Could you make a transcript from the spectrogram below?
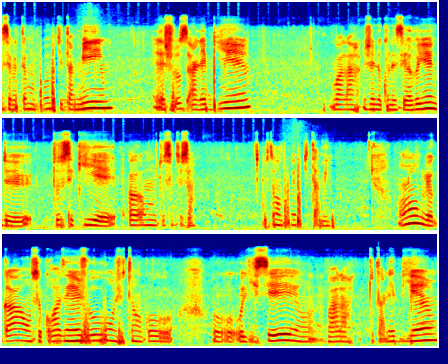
c'était mon premier petit ami. Les choses allaient bien. Voilà, je ne connaissais rien de tout ce qui est homme, tout ça, tout ça. C'était mon premier petit ami. Donc, le gars, on se croisait un jour, j'étais encore au, lycée. voilà, tout allait bien.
